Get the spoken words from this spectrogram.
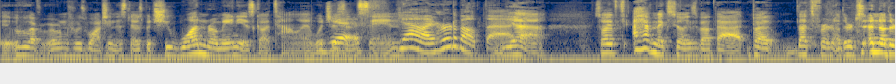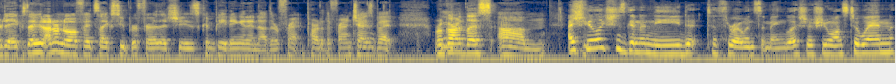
whoever everyone who's watching this knows but she won romania's got talent which Yes. is insane Yeah, I heard about that. Yeah. So I've, I have mixed feelings about that, but that's for another another day because I, I don't know if it's like super fair that she's competing in another fran- part of the franchise. But regardless, um, I feel like she's gonna need to throw in some English if she wants to win.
